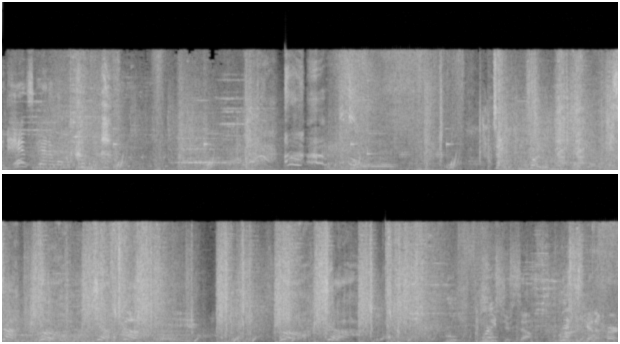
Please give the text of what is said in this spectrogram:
Enhanced animal. Brace yourself. This is gonna hurt.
